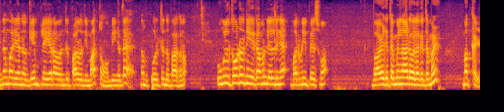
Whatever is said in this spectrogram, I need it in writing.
என்ன மாதிரியான கேம் பிளேயராக வந்து பார்வதி மாற்றும் அப்படிங்கிறத நம்ம பொறுத்து வந்து பார்க்கணும். உங்களுக்கு தோன்றது நீங்கள் கமெண்ட் எழுதுங்க. மறுபடியும் பேசுவோம். வாழ்க தமிழ்நாடு வளர்க தமிழ் மக்கள்.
